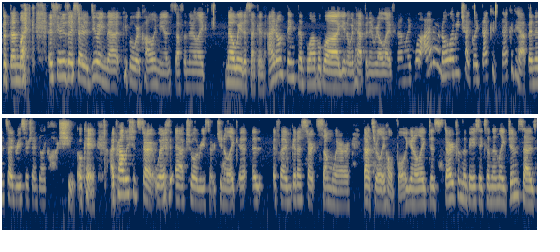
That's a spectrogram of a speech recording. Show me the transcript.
But then like as soon as I started doing that, people were calling me and stuff and they're like, no, wait a second. I don't think that blah blah blah, you know, would happen in real life. And I'm like, well, I don't know. Let me check. Like that could that could happen. And so I'd research. And I'd be like, oh shoot, okay, I probably should start with actual research. You know, like uh, uh, if I'm gonna start somewhere, that's really helpful. You know, like just start from the basics, and then like Jim says,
